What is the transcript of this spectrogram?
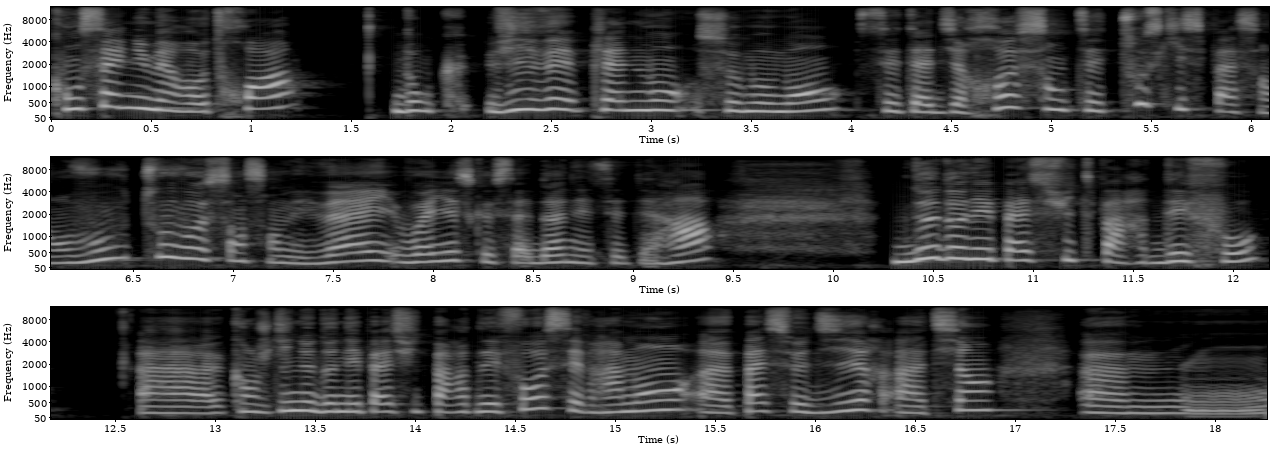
Conseil numéro 3, donc vivez pleinement ce moment, c'est-à-dire ressentez tout ce qui se passe en vous, tous vos sens en éveil, voyez ce que ça donne, etc. Ne donnez pas suite par défaut. Euh, quand je dis ne donnez pas suite par défaut, c'est vraiment euh, pas se dire ah, tiens, euh,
